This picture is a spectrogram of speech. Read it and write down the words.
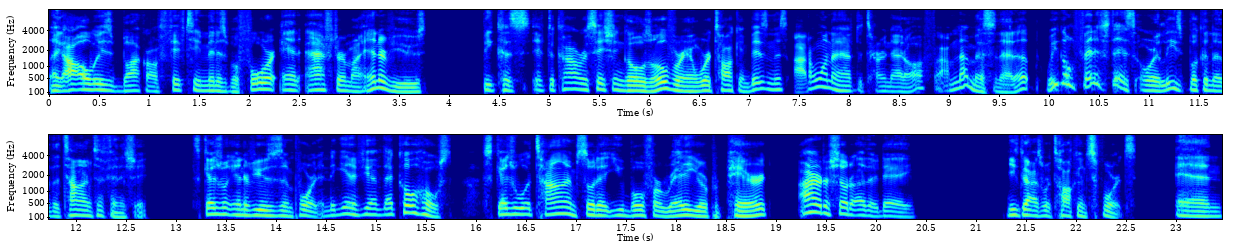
Like I always block off 15 minutes before and after my interviews because if the conversation goes over and we're talking business, I don't want to have to turn that off. I'm not messing that up. we going to finish this or at least book another time to finish it. Scheduling interviews is important. And again, if you have that co host, schedule a time so that you both are ready, you're prepared. I heard a show the other day. These guys were talking sports, and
